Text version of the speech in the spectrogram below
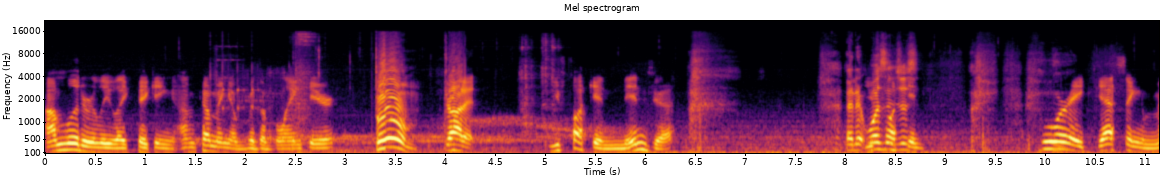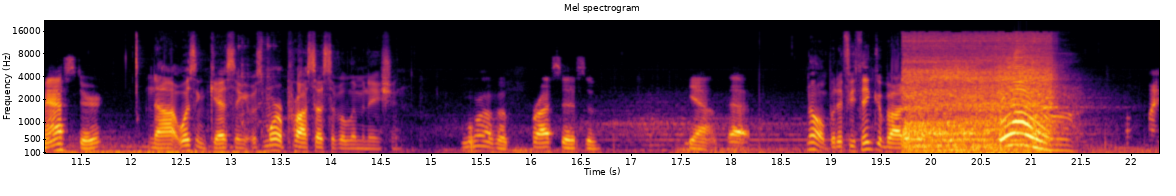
I'm literally like picking. I'm coming up with a blank here. Boom! Got it. You fucking ninja. And it You wasn't just. fucking- You are a guessing master. Nah, it wasn't guessing. It was more a process of elimination. More of a process of, yeah, that. No, but if you think about it. Oh! My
